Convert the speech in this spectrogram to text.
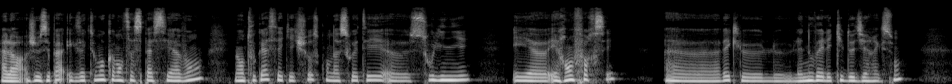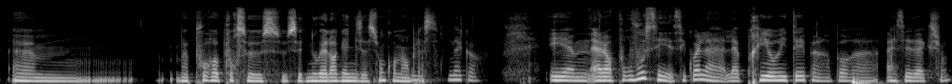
Alors, je ne sais pas exactement comment ça se passait avant, mais en tout cas, c'est quelque chose qu'on a souhaité souligner et, et renforcer avec le, la nouvelle équipe de direction. Bah, pour pour ce, cette nouvelle organisation qu'on met en place. D'accord. Et euh, alors pour vous, c'est quoi la, la, priorité par rapport à, à ces actions?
